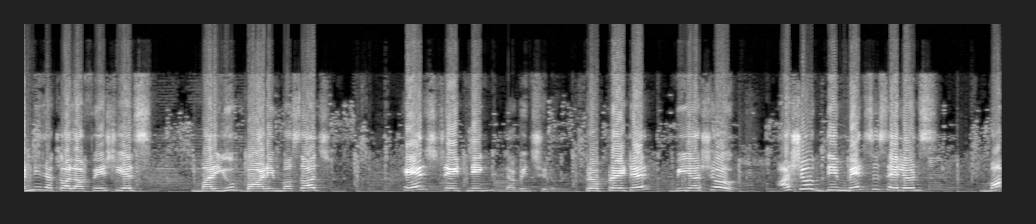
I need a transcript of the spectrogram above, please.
అన్ని రకాల ఫేషియల్స్ మరియు బాడీ మసాజ్ హెయిర్ స్ట్రైట్నింగ్ లభించును. ప్రొప్రైటర్ మీ Ashok. Ashok the men's salons మా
